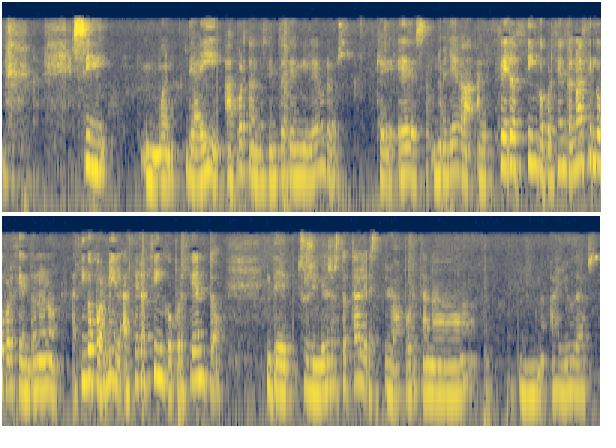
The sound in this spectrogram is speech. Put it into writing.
si, bueno, de ahí aportan 210.000 euros, que es, no llega al 0,5%, no al 5%, no, no, al 5 por mil, al 0,5% de sus ingresos totales lo aportan a, mm, ayudas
